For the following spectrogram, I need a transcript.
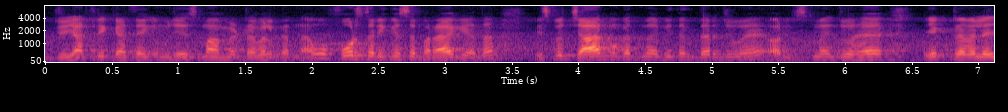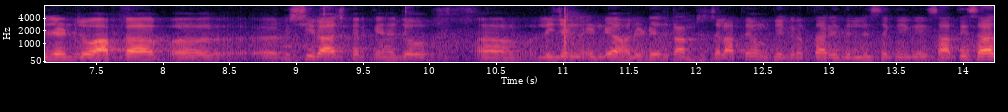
जो यात्री कहते हैं कि मुझे इस माह में ट्रैवल करना है, वो फोर्स तरीके से भराया गया था। इसमें चार मुकदमे अभी तक दर्ज हुए हैं और इसमें जो है एक ट्रैवल एजेंट जो आपका ऋषि राज करके हैं जो लीजेंड इंडिया हॉलीडेज नाम से चलाते हैं, उनकी गिरफ्तारी दिल्ली से की गई। साथ ही साथ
